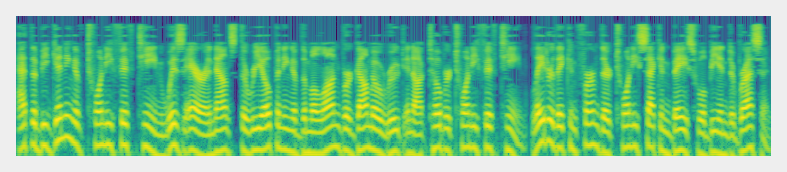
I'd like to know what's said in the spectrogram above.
At the beginning of 2015 Wizz Air announced the reopening of the Milan-Bergamo route in October 2015, later they confirmed their 22nd base will be in Debrecen.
